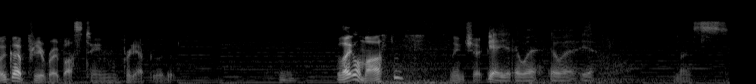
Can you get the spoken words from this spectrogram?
We've got a pretty robust team. I'm pretty happy with it. Hmm. Were they all masters? I didn't check. Yeah, yeah, they were, they were, yeah. Nice.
